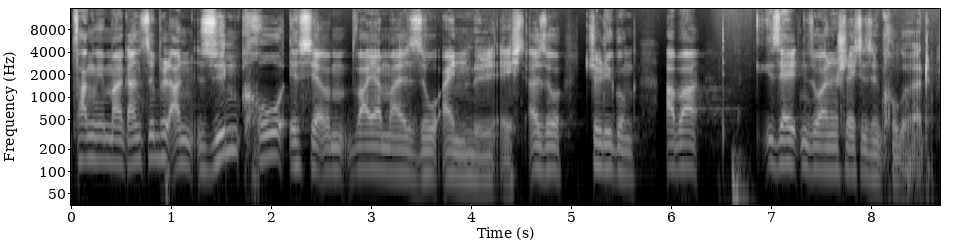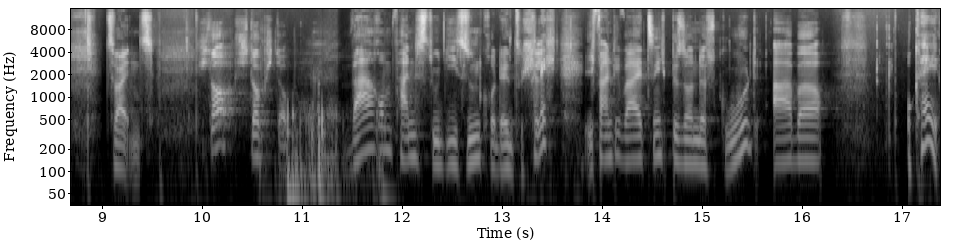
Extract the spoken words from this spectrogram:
fangen wir mal ganz simpel an. Synchro ist ja, war ja mal so ein Müll, echt. Also, Entschuldigung, aber selten so eine schlechte Synchro gehört. Zweitens. Stopp, stopp, stopp. Warum fandest du die Synchro denn so schlecht? Ich fand die war jetzt nicht besonders gut, aber okay.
